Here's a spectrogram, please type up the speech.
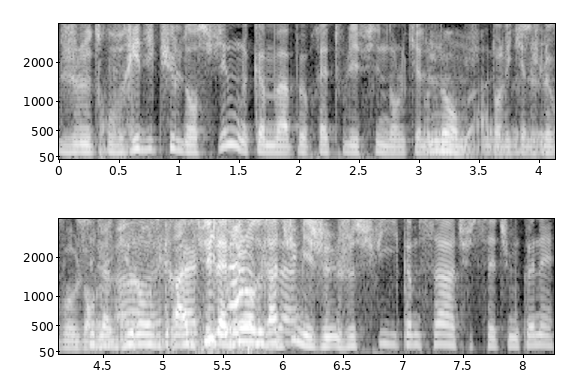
je le trouve ridicule dans ce film, comme à peu près tous les films dans lesquels je, Non, je- bah, dans lesquels je le c'est- vois C'est de la aujourd'hui. violence Ah, gratuite. C'est de la violence ça. gratuite, mais je, je suis comme ça, tu sais, tu me connais.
